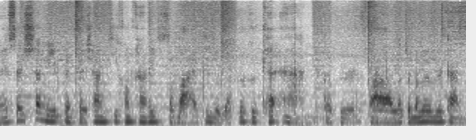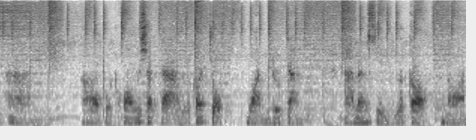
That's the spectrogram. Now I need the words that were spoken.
ในเซสชันนี้เป็นเซสชันที่ค่อนข้างที่จะสบายที่สุดแล้วก็คือแค่อ่านก็คืออเราจะมาเริ่มด้วยการอ่านบทความวิชาการแล้วก็จบวันด้วยกันอ่านหนังสือแล้วก็นอน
